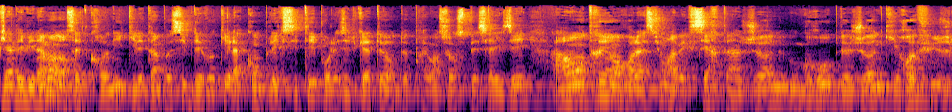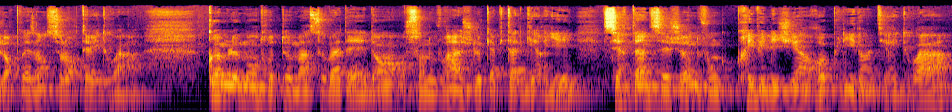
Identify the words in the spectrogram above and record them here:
Bien évidemment, dans cette chronique, il est impossible d'évoquer la complexité pour les éducateurs de prévention spécialisés à entrer en relation avec certains jeunes ou groupes de jeunes qui refusent leur présence sur leur territoire. Comme le montre Thomas Sauvadet dans son ouvrage Le capital guerrier, certains de ces jeunes vont privilégier un repli dans le territoire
